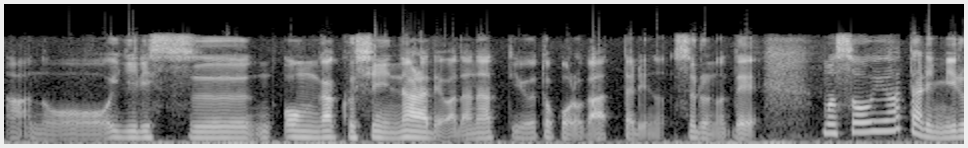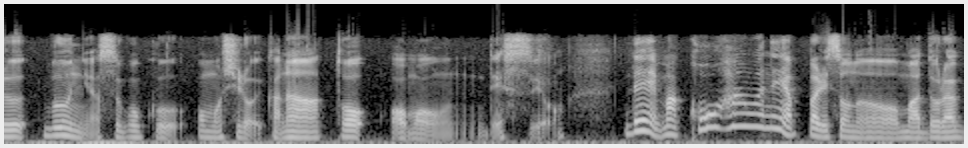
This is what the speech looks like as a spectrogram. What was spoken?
あのイギリス音楽シーンならではだなっていうところがあったりのするので、まあ、そういうあたり見る分にはすごく面白いかなと思うんですよ。で、まあ、後半はね、やっぱりその、まあ、ドラッ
